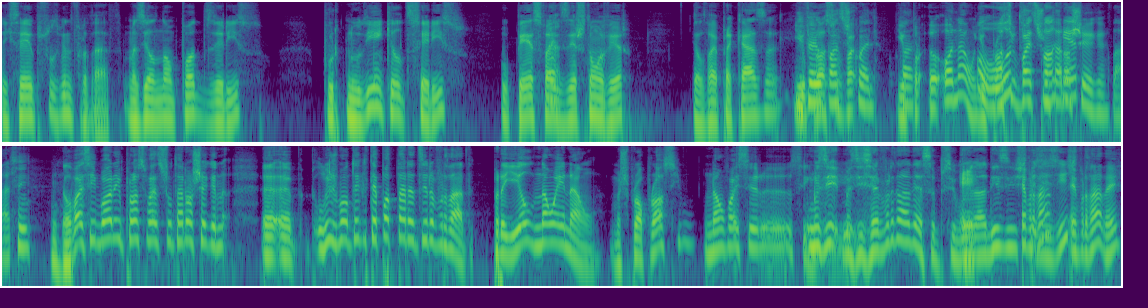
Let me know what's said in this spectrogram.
Isso é absolutamente verdade. Mas ele não pode dizer isso, porque no dia em que ele disser isso, o PS vai ah. dizer: estão a ver, ele vai para casa e, e o próximo vai... escolhe. Claro. O... Ou não, ou e o próximo vai se juntar qualquer... ao Chega. Claro. Sim. Ele vai-se embora e o próximo vai se juntar ao Chega. Uh, uh, Luís Montenegro até pode estar a dizer a verdade. Para ele não é não, mas para o próximo não vai ser assim. Mas, mas isso é verdade, essa possibilidade é, existe. É verdade, existe. é verdade. É.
